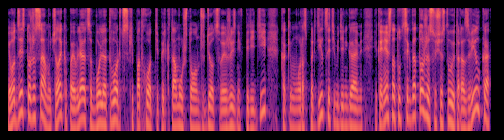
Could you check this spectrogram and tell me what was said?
И вот здесь то же самое. У человека появляется более творческий подход теперь к тому, что он ждет своей жизни впереди, как ему распорядиться этими деньгами. И, конечно, тут всегда тоже существует развилка,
